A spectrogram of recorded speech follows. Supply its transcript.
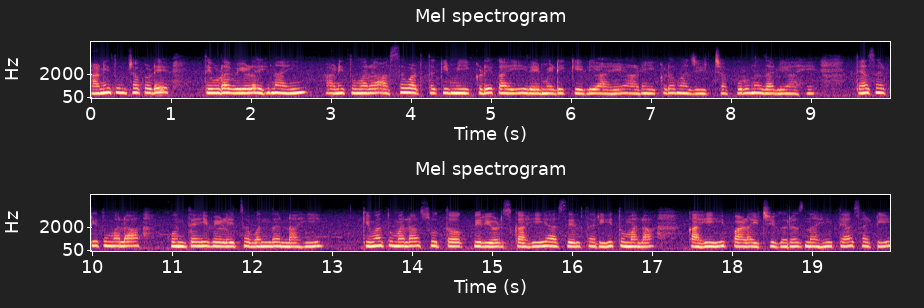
आणि तुमच्याकडे तेवढा वेळही नाही. आणि तुम्हाला असं वाटतं की मी इकडे काही रेमेडी केली आहे आणि इकडं माझी इच्छा पूर्ण झाली आहे. त्यासाठी तुम्हाला कोणत्याही वेळेचं बंधन नाही. किंवा तुम्हाला सुतक पिरियड्स काहीही असेल तरीही तुम्हाला काहीही पाळायची गरज नाही. त्यासाठी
